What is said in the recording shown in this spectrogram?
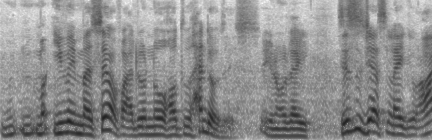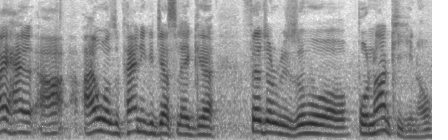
M- m- even myself, I don't know how to handle this. You know, like this is just like I had, I, I was panicking just like uh, Federal Reserve or Bernanke, you know,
